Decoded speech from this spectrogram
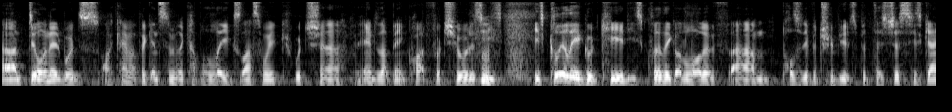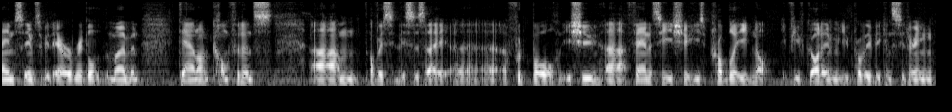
Uh, Dylan Edwards, I came up against him in a couple of leagues last week, which uh, ended up being quite fortuitous. he's, he's clearly a good kid. He's clearly got a lot of um, positive attributes, but there's just his game seems a bit error riddled at the moment. Down on confidence. Um, obviously this is a, a, a football issue, uh, fantasy issue. He's probably not. If you've got him, you'd probably be considering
